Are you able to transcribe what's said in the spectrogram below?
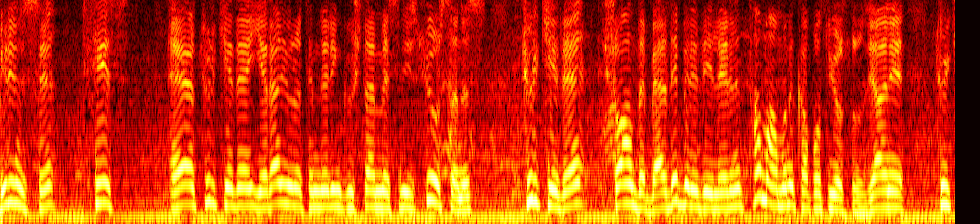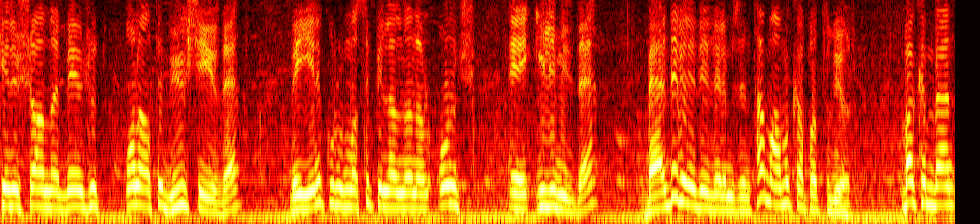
Birincisi siz eğer Türkiye'de yerel yönetimlerin güçlenmesini istiyorsanız Türkiye'de şu anda belde belediyelerinin tamamını kapatıyorsunuz. Yani Türkiye'de şu anda mevcut 16 büyük şehirde ve yeni kurulması planlanan 13 e, ilimizde belde belediyelerimizin tamamı kapatılıyor. Bakın ben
